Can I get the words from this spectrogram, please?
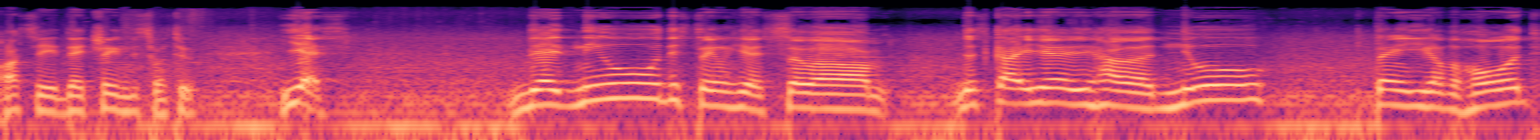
Oh, see, they changed this one too. Yes, they new this thing here. So um, this guy here, you have a new thing you have a hold.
